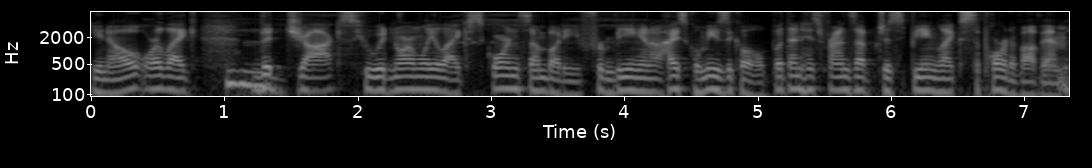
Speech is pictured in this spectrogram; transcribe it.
you know? Or like mm-hmm. the jocks who would normally like scorn somebody from being in a high school musical but then his friends up just being like supportive of him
